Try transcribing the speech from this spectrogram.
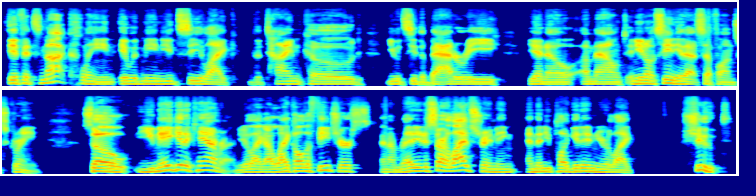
If it's not clean, it would mean you'd see like the time code, you would see the battery, you know, amount, and you don't see any of that stuff on screen. So you may get a camera and you're like, I like all the features and I'm ready to start live streaming. And then you plug it in and you're like, shoot,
